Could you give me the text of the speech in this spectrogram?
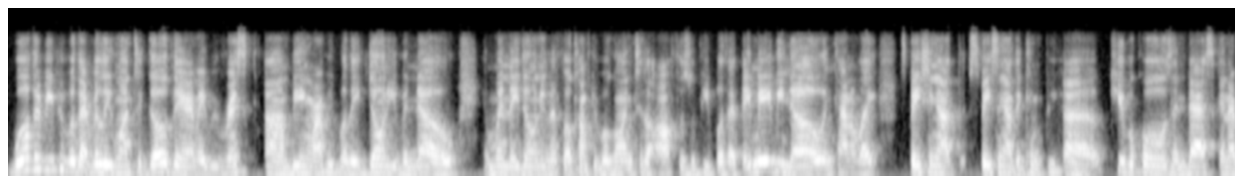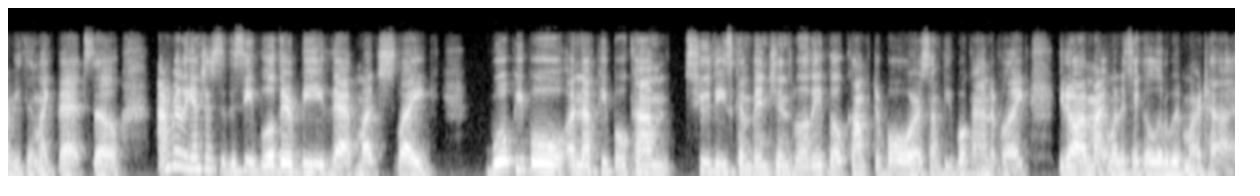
will there be people that really want to go there, maybe risk um, being around people they don't even know, and when they don't even feel comfortable going to the office with people that they maybe know, and kind of like spacing out spacing out the uh, cubicles and desk and everything like that. So I'm really interested to see will there be that much like will people enough people come to these conventions? Will they feel comfortable? Or some people kind of like you know i might want to take a little bit more time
